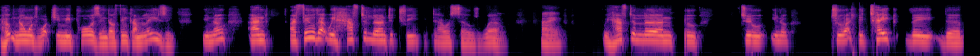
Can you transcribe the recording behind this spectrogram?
I hope no one's watching me pausing. They'll think I'm lazy, you know? And I feel that we have to learn to treat ourselves well. Right. We have to learn to to you know to actually take the the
